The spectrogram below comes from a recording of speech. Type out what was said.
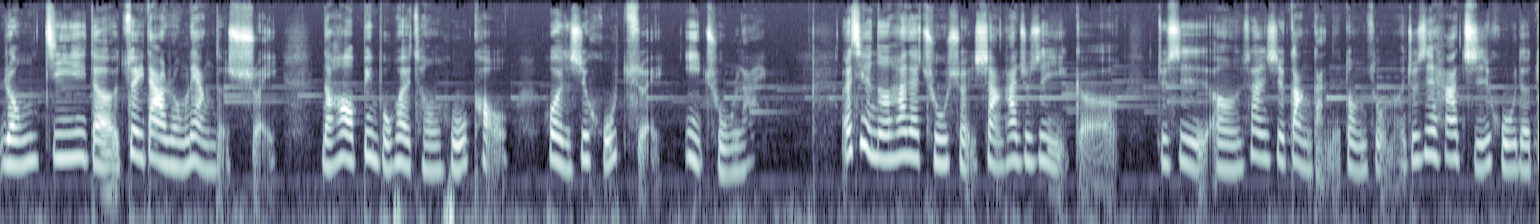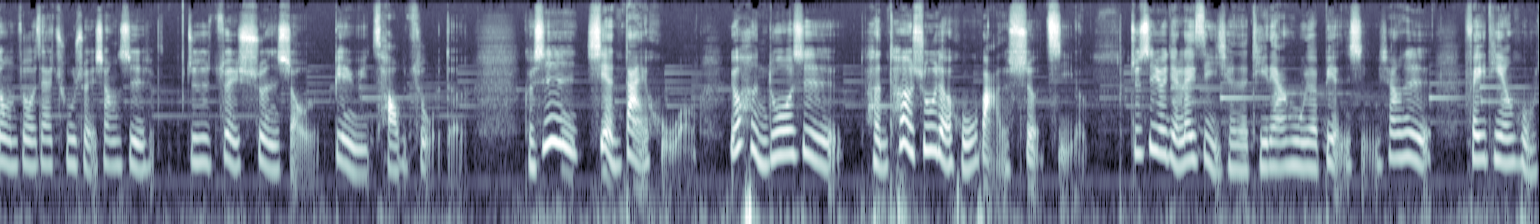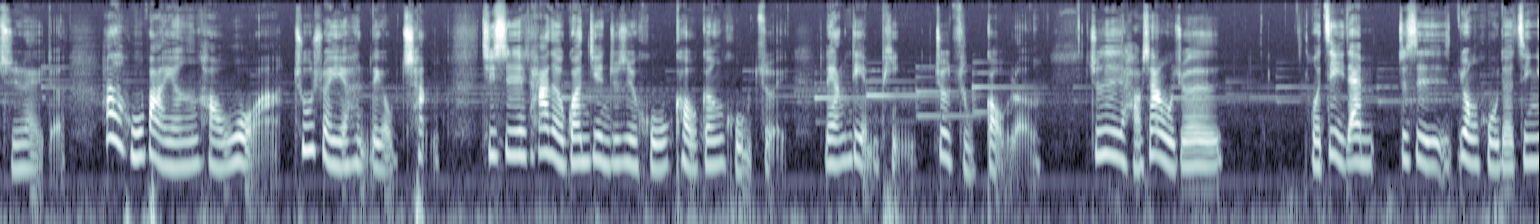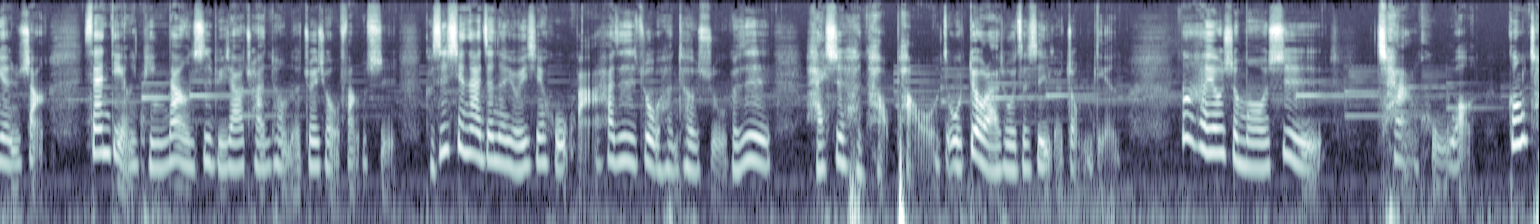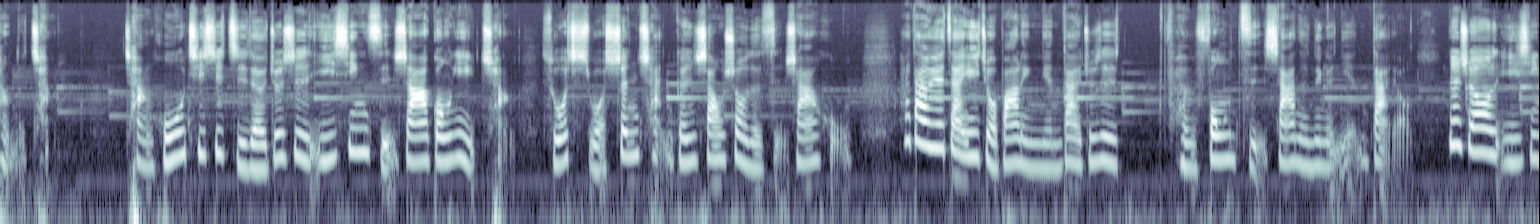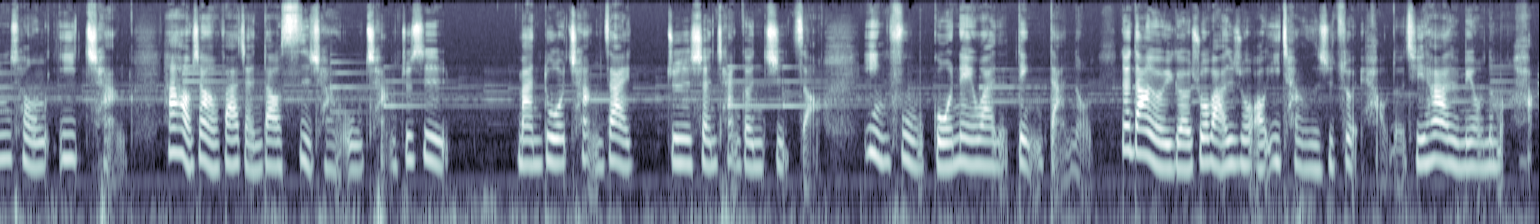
容积的最大容量的水，然后并不会从壶口或者是壶嘴溢出来，而且呢，它在出水上，它就是一个就是嗯算是杠杆的动作嘛，就是它直壶的动作在出水上是。就是最顺手、便于操作的。可是现代壶哦，有很多是很特殊的壶把的设计哦，就是有点类似以前的提梁壶的变形，像是飞天壶之类的。它的壶把也很好握啊，出水也很流畅。其实它的关键就是壶口跟壶嘴两点平就足够了。就是好像我觉得我自己在。就是用壶的经验上，三点平档是比较传统的追求方式。可是现在真的有一些壶把，它就是做很特殊，可是还是很好泡。我对我来说，这是一个重点。那还有什么是厂壶哦？工厂的厂，厂壶其实指的就是宜兴紫砂工艺厂所所生产跟销售的紫砂壶。它大约在一九八零年代，就是。很疯紫砂的那个年代哦，那时候宜兴从一厂，它好像有发展到四厂、五厂，就是蛮多厂在就是生产跟制造，应付国内外的订单哦。那当然有一个说法是说，哦，一厂的是最好的，其他的没有那么好。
